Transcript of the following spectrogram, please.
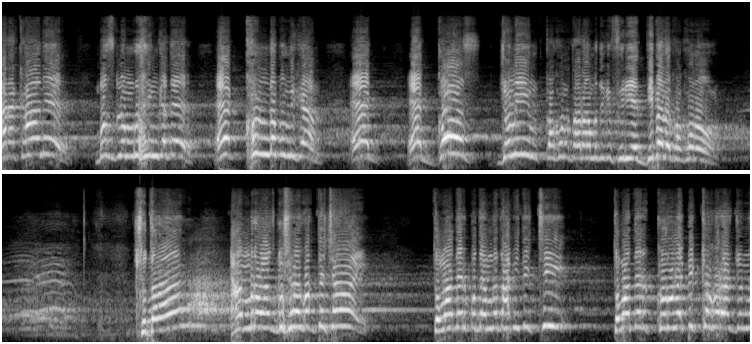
আরাকানের মুসলিম রোহিঙ্গাদের এক খণ্ড ভূমিকা, এক এক গজ জমিন কখনো তারা আমাদেরকে ফিরিয়ে দিবে না কখনো। সুতরাং আমরা আজ ঘোষণা করতে চাই, তোমাদের প্রতি আমরা দাবি দিচ্ছি তোমাদের করুণা ভিক্ষা করার জন্য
